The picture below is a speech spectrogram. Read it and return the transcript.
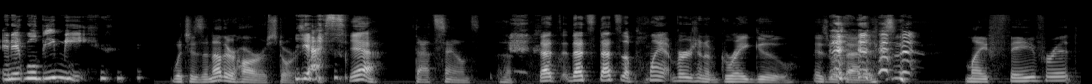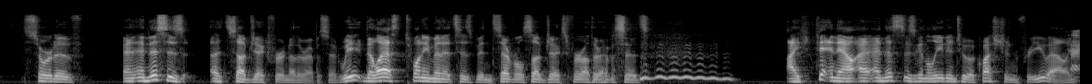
And it will be me. Which is another horror story. yes. yeah. That sounds. ugh. That that's that's the plant version of gray goo is what that is. my favorite sort of and, and this is a subject for another episode we the last 20 minutes has been several subjects for other episodes i think now and and this is going to lead into a question for you Aly. Okay.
